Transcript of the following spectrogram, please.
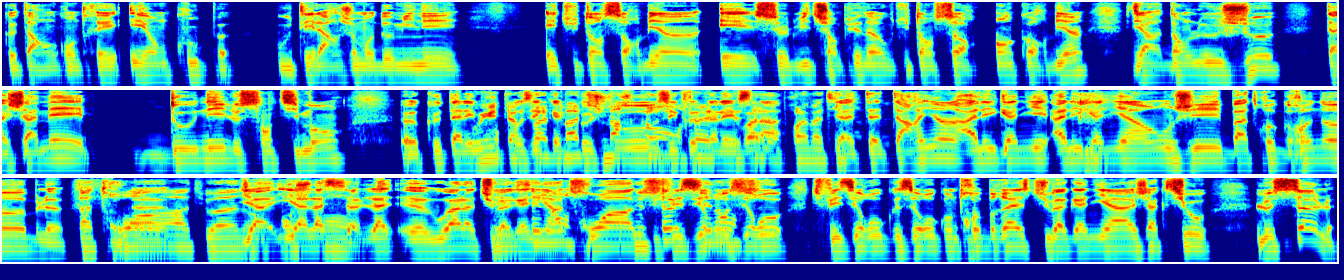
que t'as rencontré et en coupe où t'es largement dominé et tu t'en sors bien et celui de championnat où tu t'en sors encore bien. C'est-à-dire dans le jeu, t'as jamais donné le sentiment euh, que Oui, t'as proposer quelque marquant, chose et que c'est ça, voilà. T'as- rien, aller gagner, aller gagner à Angers, battre Grenoble, À 3, tu vois. il y a, y la franchement. seule, la- euh, voilà, tu vas gagner à Lens. 3, Le tu fais c'est Lens. 0-0, tu fais 0-0 contre Brest, tu vas gagner à Ajaccio. Le seul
